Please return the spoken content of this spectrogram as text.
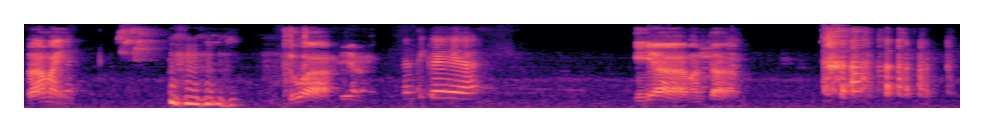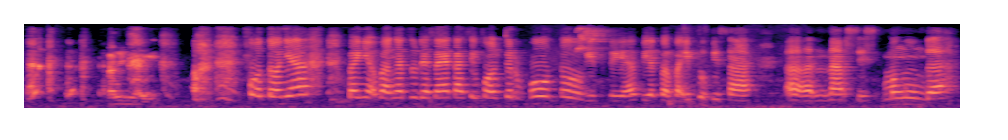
ramai. Dua ya nanti kayak iya mantap. Fotonya banyak banget. Sudah saya kasih folder foto gitu ya biar bapak ibu bisa uh, narsis mengunggah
